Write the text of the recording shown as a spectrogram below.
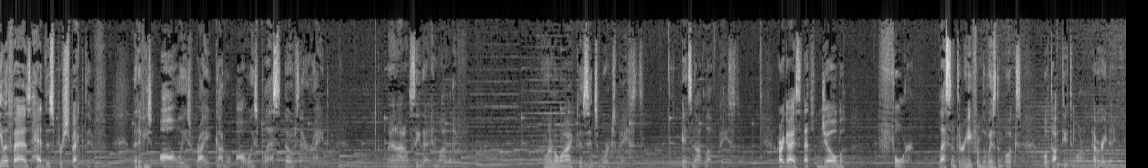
Eliphaz had this perspective that if he's always right, God will always bless those that are right. Man, I don't see that in my life. You want to know why? Because it's works based, it's not love based. All right, guys, that's Job 4, lesson 3 from the wisdom books. We'll talk to you tomorrow. Have a great day.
